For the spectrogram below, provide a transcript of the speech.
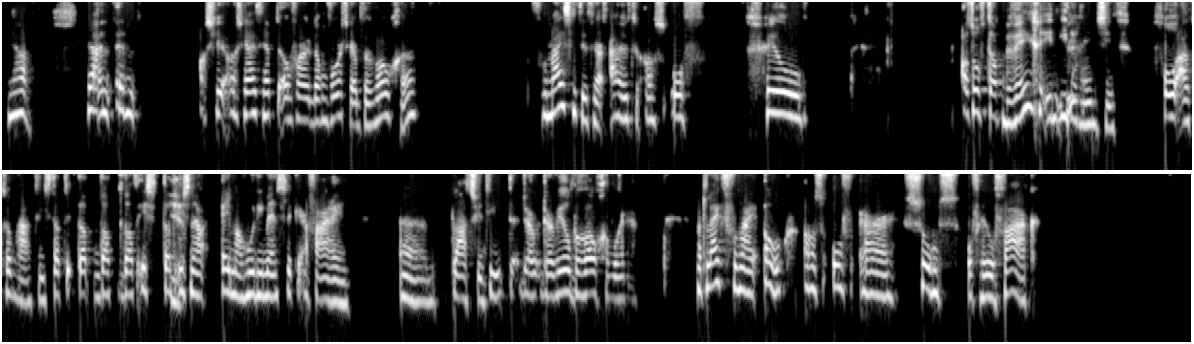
Ja, ja en, en als, je, als jij het hebt over dan wordt er bewogen. Voor mij ziet het eruit alsof veel. alsof dat bewegen in iedereen zit. Vol automatisch. Dat, dat, dat, dat, is, dat is nou eenmaal hoe die menselijke ervaring uh, plaatsvindt. Die, er wil bewogen worden. Maar het lijkt voor mij ook alsof er soms of heel vaak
